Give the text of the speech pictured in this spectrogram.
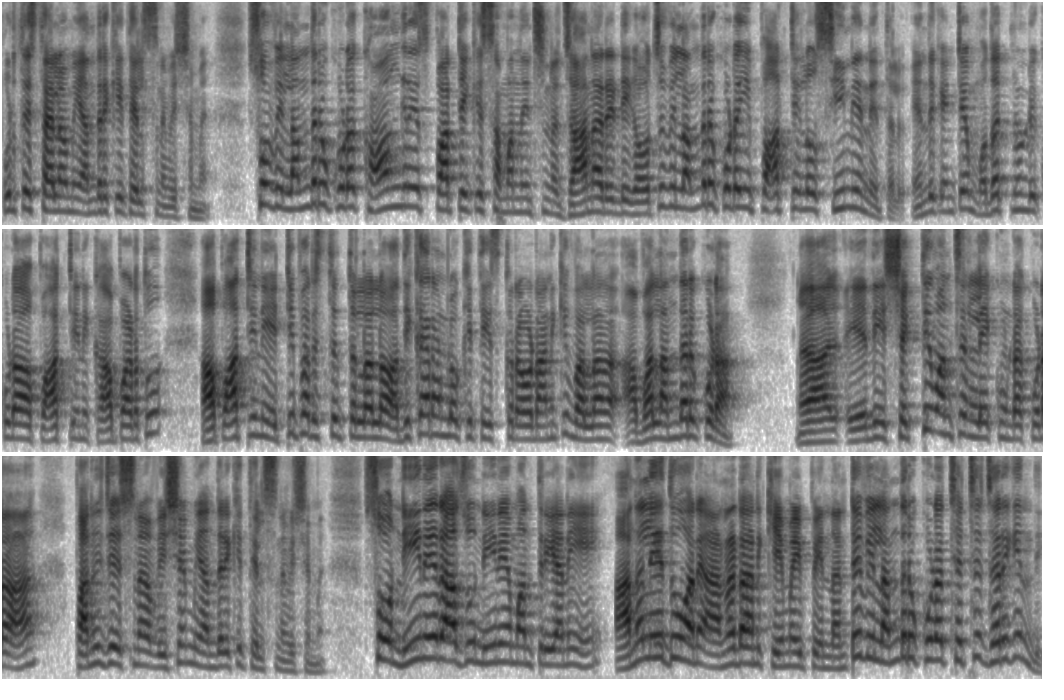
పూర్తి స్థాయిలో మీ అందరికీ తెలిసిన విషయమే. సో వీళ్ళందరూ కూడా కాంగ్రెస్ పార్టీకి సంబంధించిన జానారెడ్డి కావచ్చు వీళ్ళందరూ కూడా ఈ పార్టీలో సీనియర్ నేతలు. ఎందుకంటే మొదటి నుండి కూడా ఆ పార్టీని కాపాడుతూ ఆ పార్టీని ఎట్టి పరిస్థితులలో అధికారంలోకి తీసుకురావడానికి వాళ్ళ వాళ్ళందరూ కూడా ఏది శక్తి వంచన లేకుండా కూడా పనిచేసిన విషయం మీ అందరికీ తెలిసిన విషయమే. సో నేనే రాజు నేనే మంత్రి అని అనలేదు అని అనడానికి ఏమైపోయిందంటే వీళ్ళందరూ కూడా చర్చ జరిగింది.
